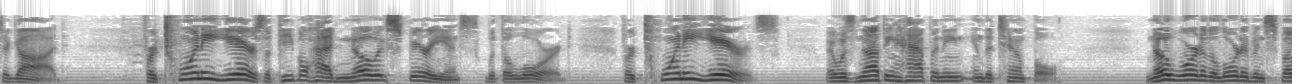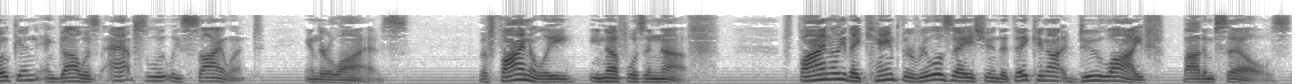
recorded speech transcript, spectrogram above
to God. For 20 years, the people had no experience with the Lord. For 20 years, there was nothing happening in the temple. No word of the Lord had been spoken, and God was absolutely silent in their lives. But finally, enough was enough. Finally, they came to the realization that they cannot do life by themselves.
